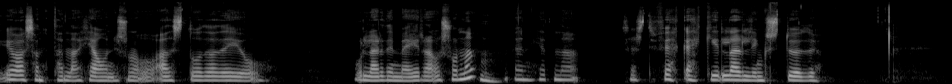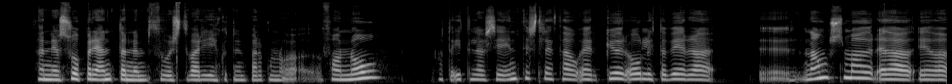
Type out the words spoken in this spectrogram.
ég var samt hana hjá henni svona og aðstóðaði og, og lærði meira og svona mm. en hérna semst ég fekk ekki lærlingstöðu þannig að svo bara í endanum þú veist var ég einhvern veginn bara búin að fá nóg þótt að ítlaða sé indislega þá er gjör ólíkt að vera e, námsmaður eða, eða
